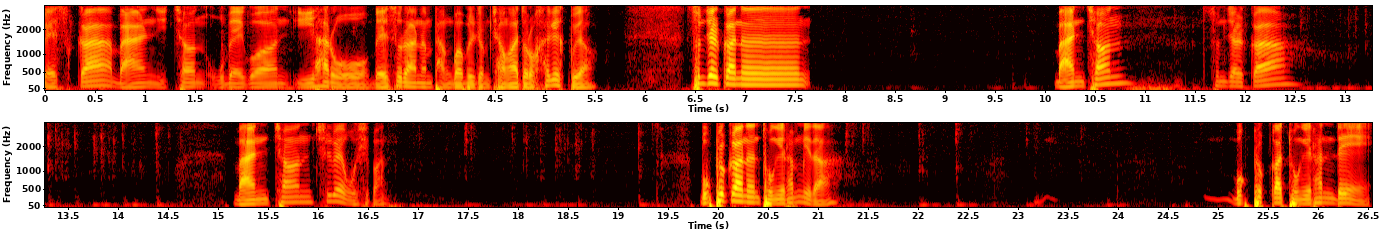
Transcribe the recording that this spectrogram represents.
매수가 12,500원 이하로 매수라는 방법을 좀 정하도록 하겠고요. 손절가는 11,000 손절가 11,750원. 목표가는 동일합니다. 목표가 동일한데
